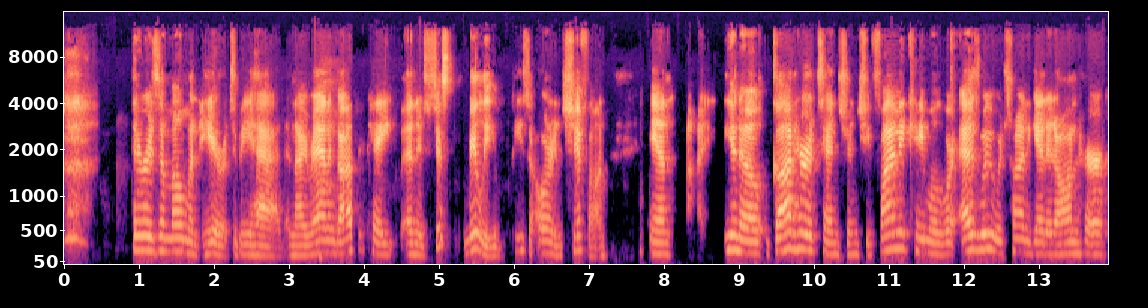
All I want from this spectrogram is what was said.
there is a moment here to be had. And I ran and got the cape, and it's just really a piece of orange chiffon. And, I, you know, got her attention. She finally came over. As we were trying to get it on her,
